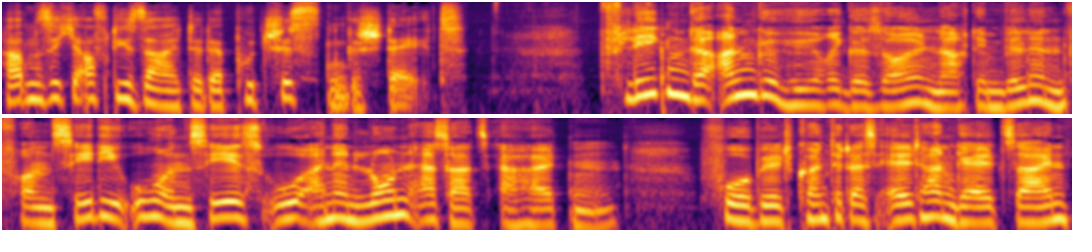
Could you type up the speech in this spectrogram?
haben sich auf die Seite der Putschisten gestellt. Pflegende Angehörige sollen nach dem Willen von CDU und CSU einen Lohnersatz erhalten. Vorbild könnte das Elterngeld sein,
